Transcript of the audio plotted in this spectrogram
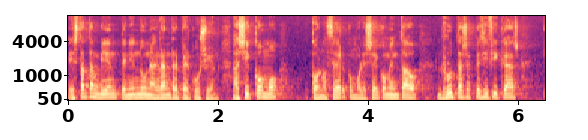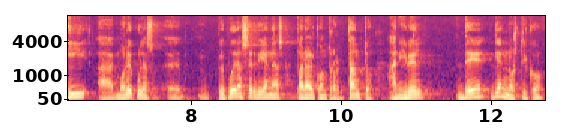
está también teniendo una gran repercusión, así como conocer, como les he comentado, rutas específicas y ah, moléculas eh, que puedan ser dianas para el control, tanto a nivel de diagnóstico,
